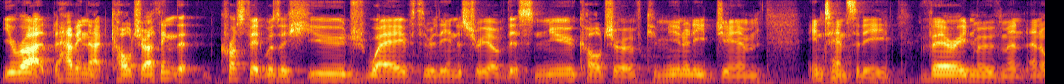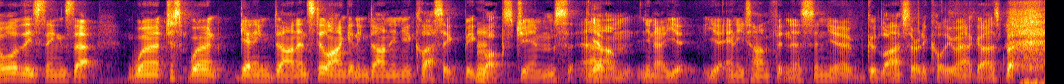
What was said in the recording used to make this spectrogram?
you're right having that culture. I think that CrossFit was a huge wave through the industry of this new culture of community gym, intensity, varied movement, and all of these things that weren't just weren't getting done and still aren't getting done in your classic big Mm. box gyms. Yep. Um, you know, your, your Anytime Fitness and your Goodlife. Sorry to call you out, guys, but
